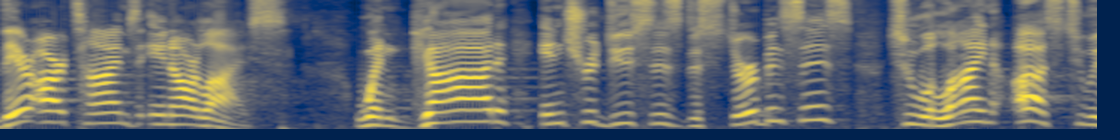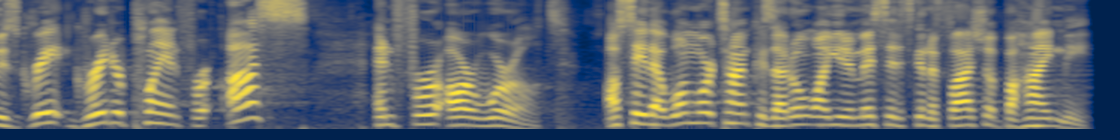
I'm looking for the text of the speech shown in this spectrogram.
there are times in our lives when God introduces disturbances to align us to his great, greater plan for us and for our world. I'll say that one more time because I don't want you to miss it. It's going to flash up behind me.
